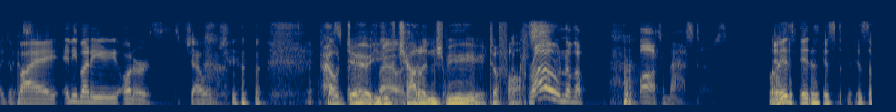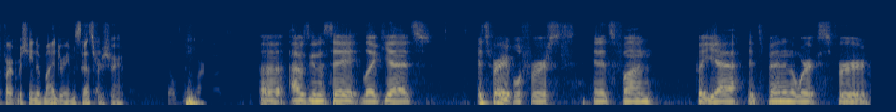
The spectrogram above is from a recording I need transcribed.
I defy anybody on earth to challenge. How dare you crown. challenge me to fart? Crown of the fart masters. It Like, it, it's it's the fart machine of my dreams, that's for sure. The ultimate fart box. Uh, I was gonna say, like, yeah, it's it's for April first, and it's fun, but yeah, it's been in the works for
